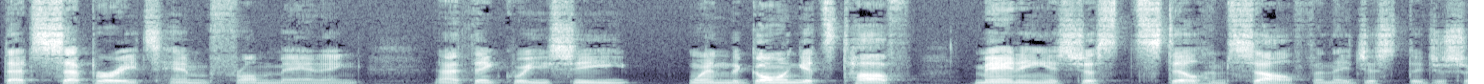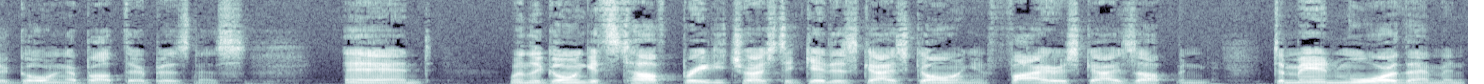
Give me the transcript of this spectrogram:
that separates him from Manning. And I think where you see when the going gets tough, Manning is just still himself, and they just they just are going about their business. And when the going gets tough, Brady tries to get his guys going and fire his guys up and demand more of them, and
